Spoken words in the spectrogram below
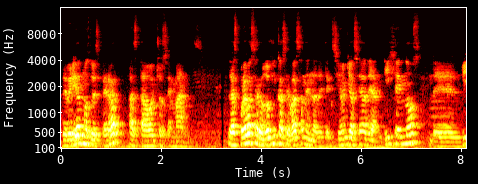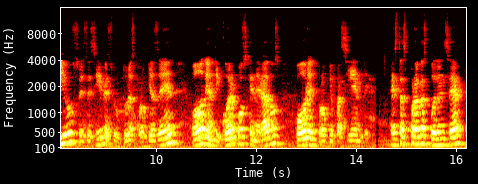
deberíamos de esperar hasta 8 semanas. Las pruebas serológicas se basan en la detección ya sea de antígenos del virus, es decir, estructuras propias de él, o de anticuerpos generados por el propio paciente. Estas pruebas pueden ser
